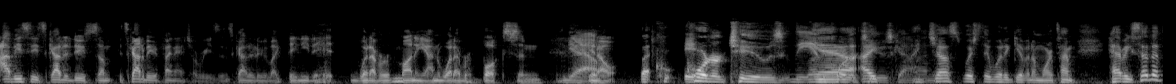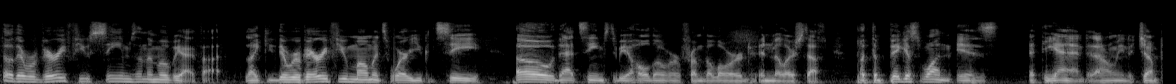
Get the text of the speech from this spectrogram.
obviously, it's got to do some. It's got to be a financial reason. It's got to do like they need to hit whatever money on whatever books and Yeah, you know. But Qu- quarter twos, the end yeah, quarter I, twos kind I just wish they would have given him more time. Having said that, though, there were very few seams in the movie. I thought, like, there were very few moments where you could see, oh, that seems to be a holdover from the Lord and Miller stuff. But the biggest one is at the end. And I don't mean to jump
